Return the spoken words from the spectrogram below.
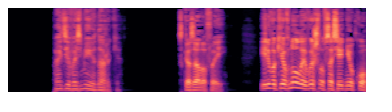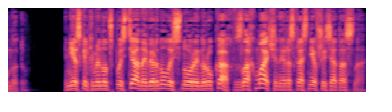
— Пойди возьми ее на руки, — сказала Фэй. Ильва кивнула и вышла в соседнюю комнату. Несколько минут спустя она вернулась с Норой на руках, взлохмаченной и раскрасневшейся ото сна.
